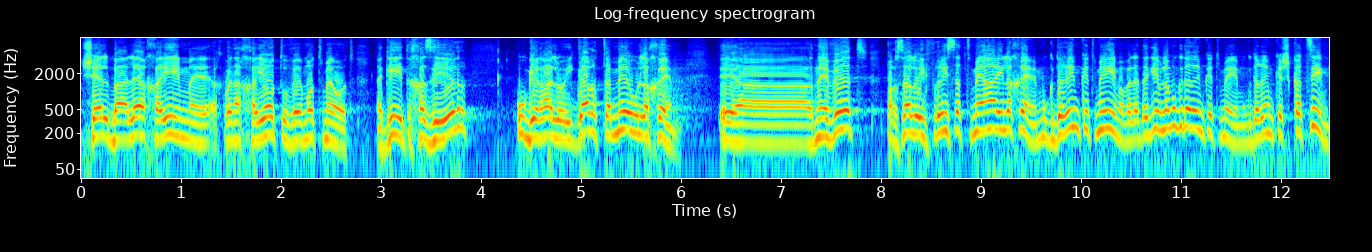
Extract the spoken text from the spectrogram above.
של בעלי החיים, אה, הכוונה חיות ובהמות טמאות. נגיד חזיר, הוא גרה לו, יגר טמא הוא לכם. הארנבת, פרסה לו הפריסה, טמאה היא לכם. הם מוגדרים כטמאים, אבל הדגים לא מוגדרים כטמאים, מוגדרים כשקצים.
